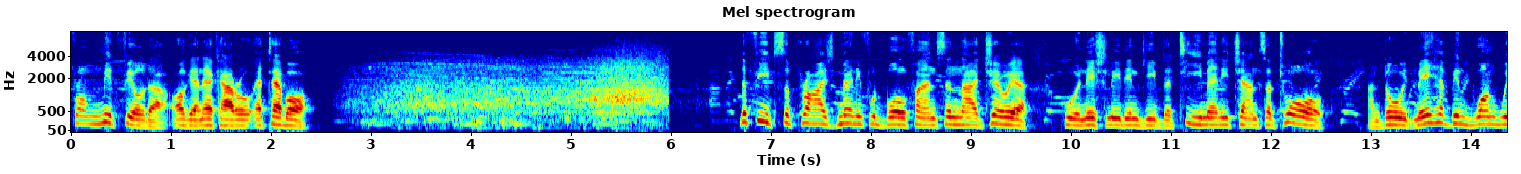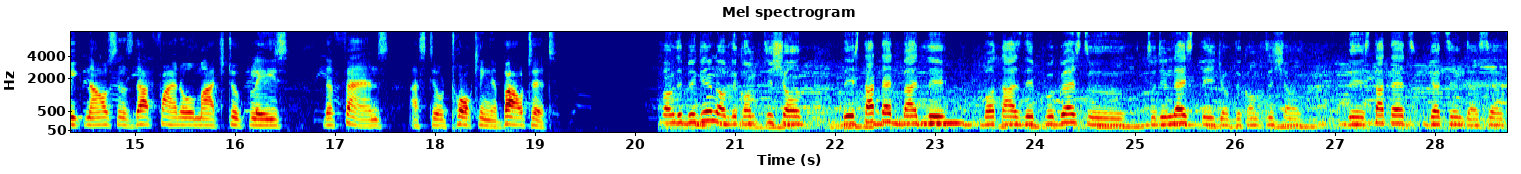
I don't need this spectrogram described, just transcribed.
from midfielder Ogenekaro Etebo. The feat surprised many football fans in Nigeria who initially didn't give the team any chance at all. And though it may have been one week now since that final match took place, the fans are still talking about it. From the beginning of the competition, they started badly, but as they progressed to, to the next stage of the competition, they started getting themselves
